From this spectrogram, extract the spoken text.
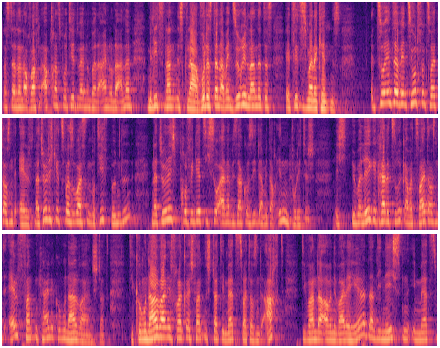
dass da dann auch Waffen abtransportiert werden und bei der einen oder anderen Miliz landen, ist klar. Wo das dann aber in Syrien landet, das erzählt sich meine Erkenntnis. Zur Intervention von 2011. Natürlich gibt es bei sowas ein Motivbündel. Natürlich profiliert sich so einer wie Sarkozy damit auch innenpolitisch. Ich überlege gerade zurück, aber 2011 fanden keine Kommunalwahlen statt. Die Kommunalwahlen in Frankreich fanden statt im März 2008. Die waren da aber eine Weile her. Dann die nächsten im März,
